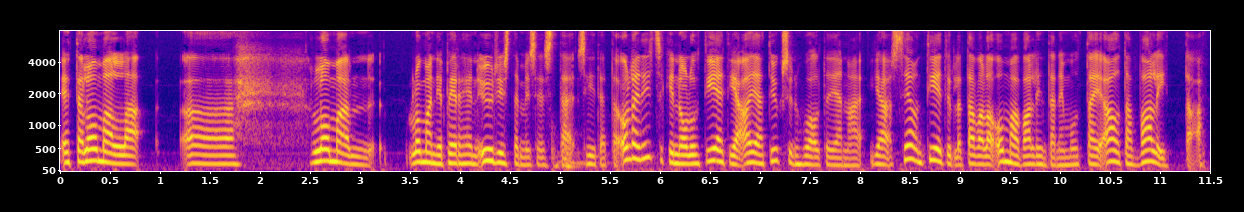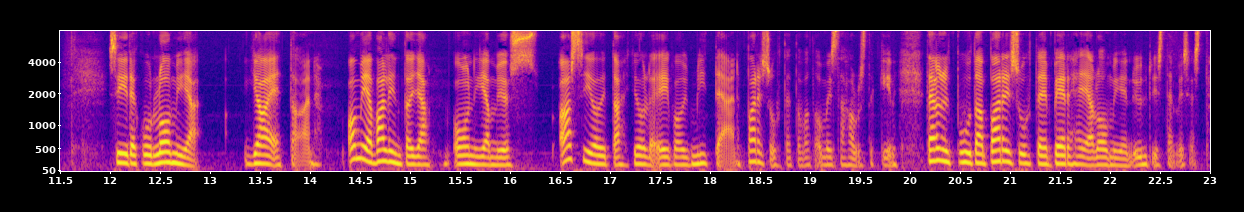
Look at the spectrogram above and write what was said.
että lomalla, äh, loman, loman ja perheen yhdistämisestä siitä, että olen itsekin ollut iät ja ajat yksinhuoltajana ja se on tietyllä tavalla oma valintani, mutta ei auta valittaa siitä, kun lomia jaetaan. Omia valintoja on ja myös asioita, joille ei voi mitään. Parisuhteet ovat omista halusta kiinni. Täällä nyt puhutaan parisuhteen, perheen ja lomien yhdistämisestä.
